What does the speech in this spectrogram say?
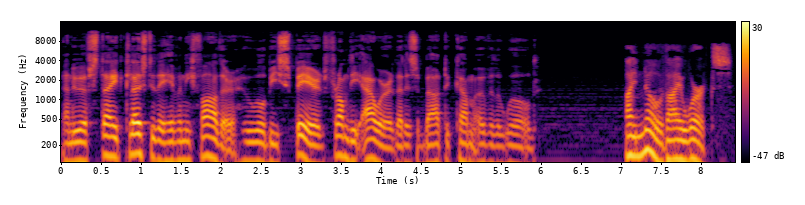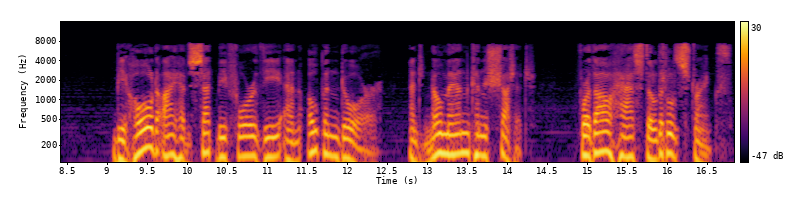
and who have stayed close to their Heavenly Father, who will be spared from the hour that is about to come over the world. I know thy works Behold, I have set before thee an open door, and no man can shut it. For thou hast a little strength,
